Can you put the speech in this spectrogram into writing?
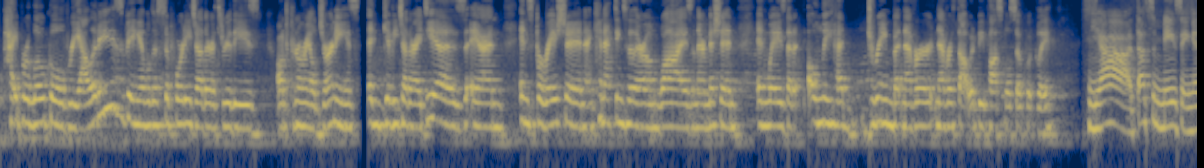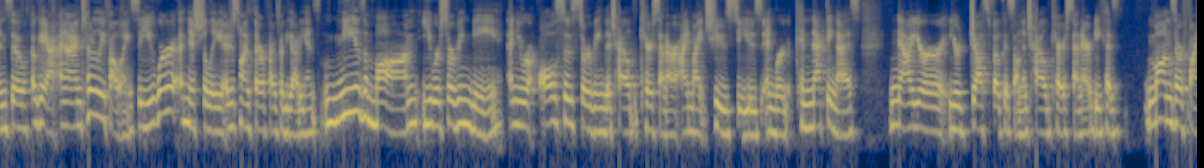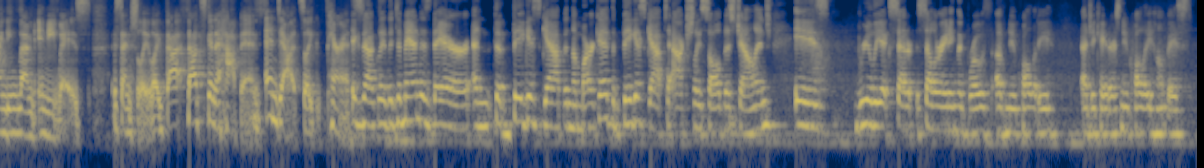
hyper local realities being able to support each other through these entrepreneurial journeys and give each other ideas and inspiration and connecting to their own whys and their mission in ways that only had dreamed but never never thought would be possible so quickly. Yeah, that's amazing. And so, okay, and I'm totally following. So, you were initially, I just want to clarify for the audience, me as a mom, you were serving me, and you were also serving the child care center I might choose to use, and we're connecting us now you're you're just focused on the child care center because moms are finding them anyways essentially. Like that that's going to happen. And dads like parents. Exactly. The demand is there and the biggest gap in the market the biggest gap to actually solve this challenge is really accelerating the growth of new quality educators new quality home-based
